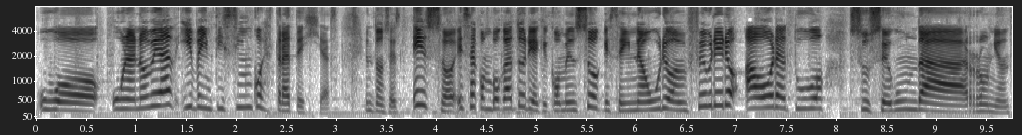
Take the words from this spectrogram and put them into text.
hubo una novedad y 25 estrategias. Entonces, eso, esa convocatoria que comenzó, que se inauguró en febrero, ahora tuvo su segunda reunión.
